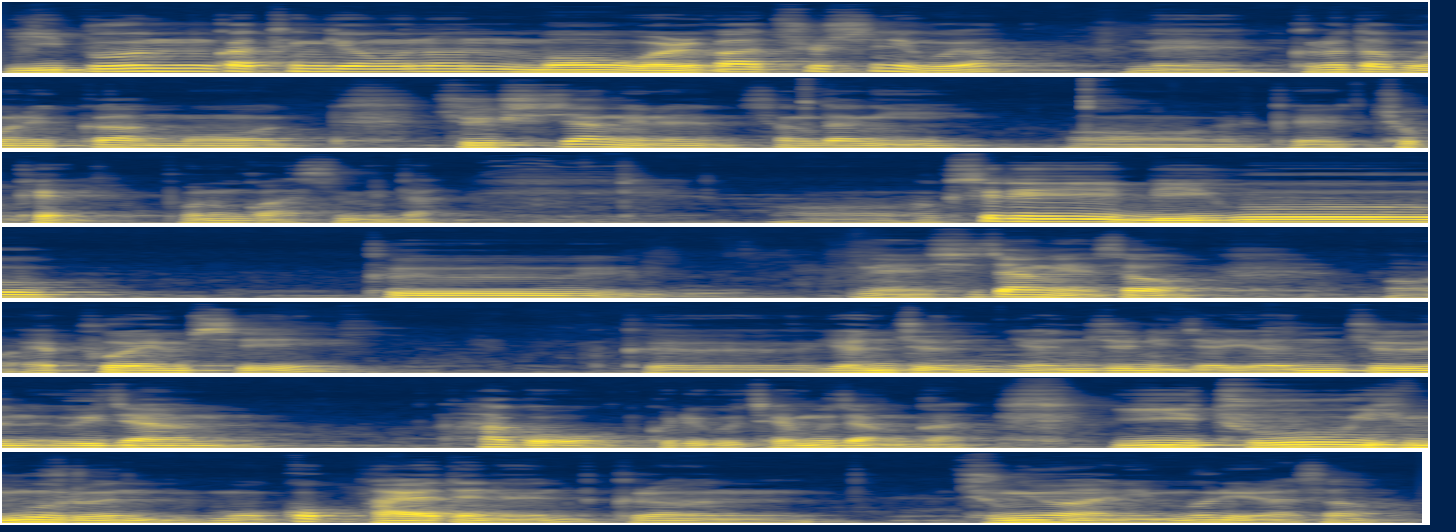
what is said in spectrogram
이분 같은 경우는 뭐 월가 출신이고요. 네, 그러다 보니까 뭐 주식시장에는 상당히 어, 이렇게 좋게 보는 것 같습니다. 어, 확실히 미국 그 네, 시장에서 어, FOMC 그 연준 연준이죠 연준 의장하고 그리고 재무장관 이 두 인물은 뭐 꼭 봐야 되는 그런 중요한 인물이라서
